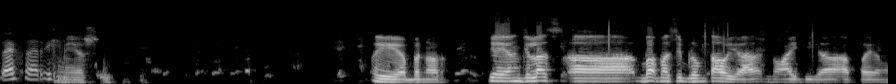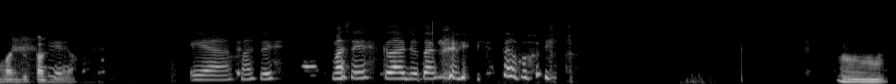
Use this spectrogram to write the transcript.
referee. Yes. Iya benar. Ya yang jelas uh, Mbak masih belum tahu ya, no idea apa yang lanjutannya. Iya, iya masih masih kelanjutan dari Sabo itu. Hmm.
